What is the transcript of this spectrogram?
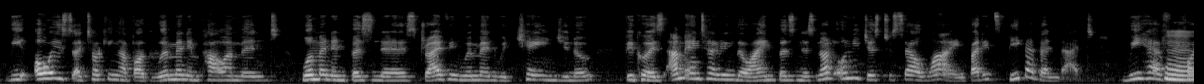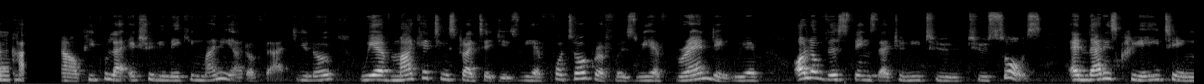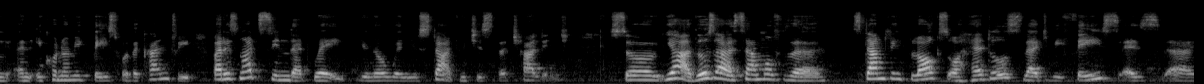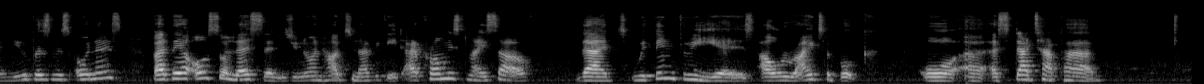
we always are talking about women empowerment, women in business, driving women with change, you know, because I'm entering the wine business not only just to sell wine, but it's bigger than that. We have mm. podcasts now people are actually making money out of that you know? We have marketing strategies we have photographers we have branding we have all of these things that you need to to source. And that is creating an economic base for the country. But it's not seen that way you know when you start which is the challenge. So yeah those are some of the stumbling blocks or hurdles that we face as uh, new business owners. But there are also lessons you know on how to navigate. I promised myself that within three years i will write a book or uh, a startup uh,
